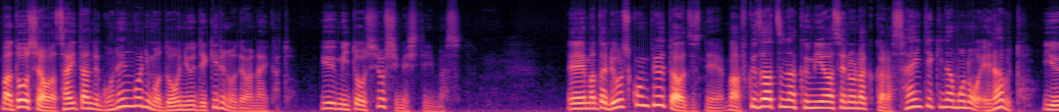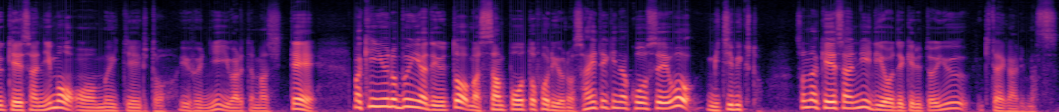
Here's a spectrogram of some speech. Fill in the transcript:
まあ、同社は最短で5年後にも導入できるのではないかという見通しを示しています。えまた量子コンピューターはですね、まあ、複雑な組み合わせの中から最適なものを選ぶという計算にも向いているというふうに言われてまして、まあ、金融の分野でいうと、まあ、資産ポートフォリオの最適な構成を導くとそんな計算に利用できるという期待があります。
